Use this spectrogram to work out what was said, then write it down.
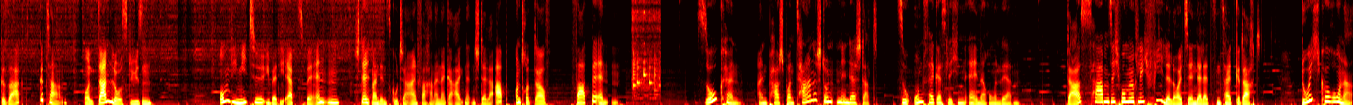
Gesagt, getan. Und dann losdüsen. Um die Miete über die App zu beenden, stellt man den Scooter einfach an einer geeigneten Stelle ab und drückt auf Fahrt beenden. So können ein paar spontane Stunden in der Stadt zu unvergesslichen Erinnerungen werden. Das haben sich womöglich viele Leute in der letzten Zeit gedacht. Durch Corona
